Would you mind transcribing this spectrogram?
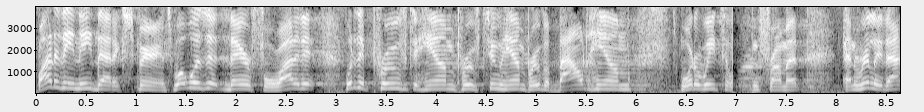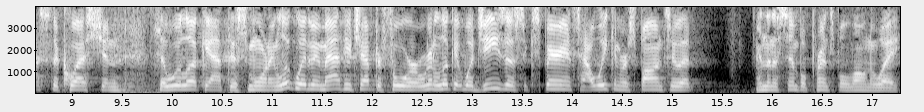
Why did he need that experience? What was it there for? Why did it what did it prove to him, prove to him, prove about him? What are we to learn from it? And really that's the question that we'll look at this morning. Look with me Matthew chapter 4. We're going to look at what Jesus experienced, how we can respond to it. And then a simple principle along the way.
